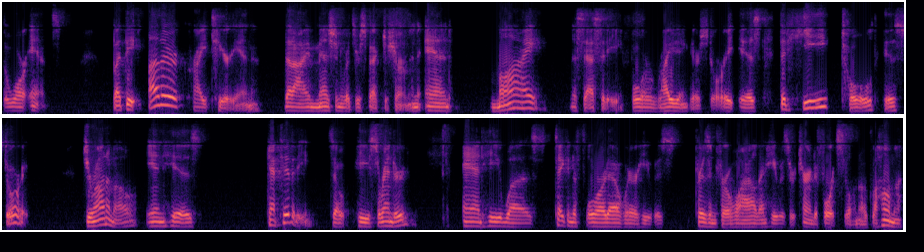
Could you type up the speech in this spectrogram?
the war ends. But the other criterion that I mentioned with respect to Sherman and my necessity for writing their story is that he told his story. Geronimo, in his captivity, so he surrendered and he was taken to Florida where he was imprisoned for a while. Then he was returned to Fort Sill in Oklahoma,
